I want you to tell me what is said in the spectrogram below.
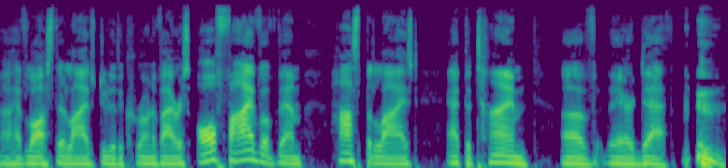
uh, have lost their lives due to the coronavirus. All five of them hospitalized at the time of their death. so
